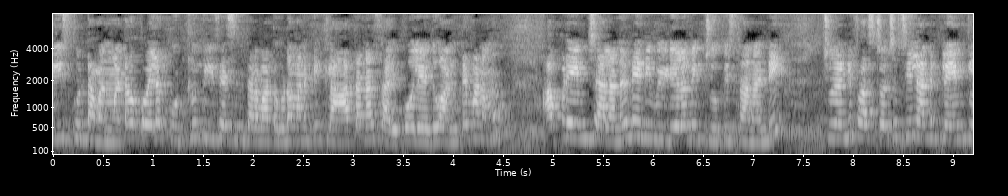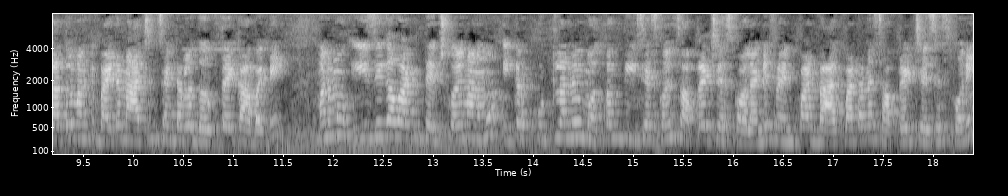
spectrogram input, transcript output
తీసుకుంటాం అనమాట ఒకవేళ కుట్లు తీసేసిన తర్వాత కూడా మనకి క్లాత్ అన్న సరిపోలేదు అంటే మనము అప్పుడు ఏం చేయాలనేది నేను ఈ వీడియోలో మీకు చూపిస్తానండి. చూడండి ఫస్ట్ వచ్చేసి ఇలాంటి ప్లెయిన్ క్లాత్లు మనకి బయట మ్యాచింగ్ సెంటర్లో దొరుకుతాయి కాబట్టి మనము ఈజీగా వాటిని తెచ్చుకొని మనము ఇక్కడ కుట్లు అనేవి మొత్తం తీసేసుకొని సపరేట్ చేసుకోవాలండి. ఫ్రంట్ పార్ట్ బ్యాక్ పార్ట్ అనేది సపరేట్ చేసేసుకొని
